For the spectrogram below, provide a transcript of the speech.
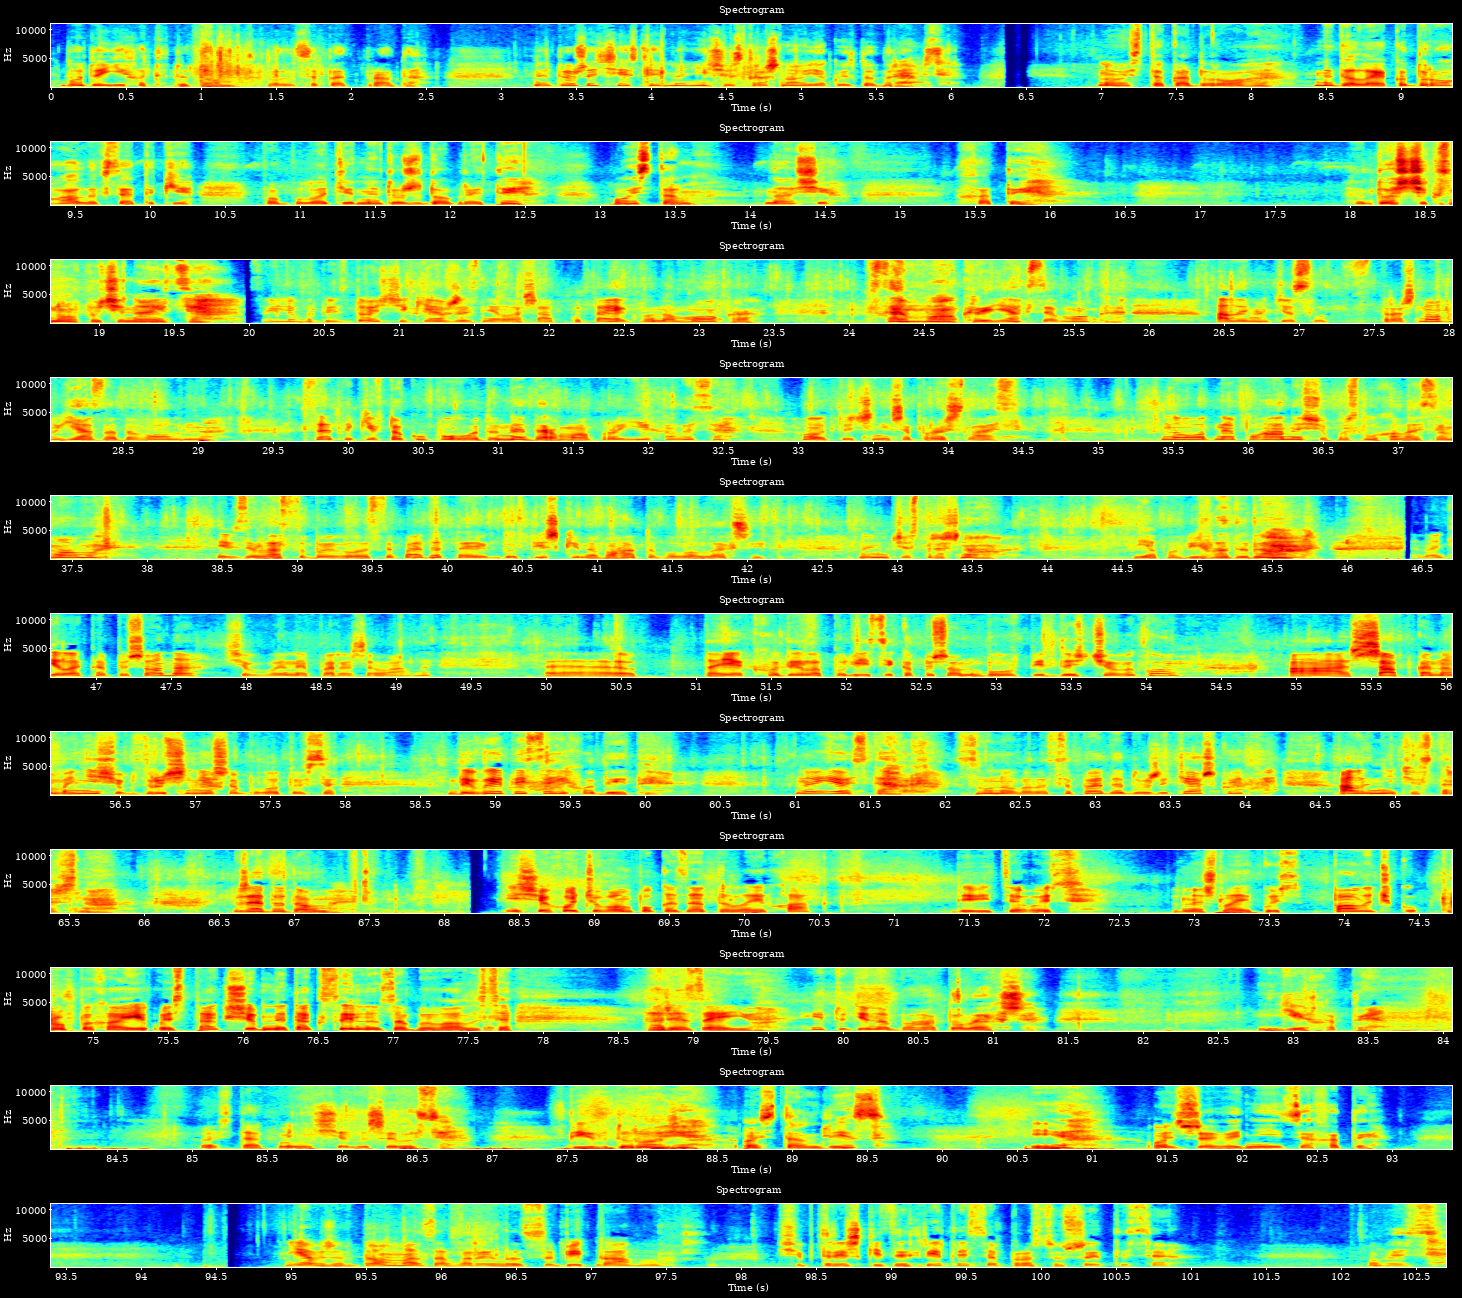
Буду їхати додому. Велосипед, правда, не дуже чистий, ну нічого страшного, якось доберемося. Ну, ось така дорога. Недалека дорога, але все-таки по болоті не дуже добре йти. Ось там наші хати. Дощик знов починається. Силюватись дощик, я вже зняла шапку, та як вона мокра. Все мокре, я вся мокра. Але нічого страшного, я задоволена. Все-таки в таку погоду не дарма проїхалася. О, точніше, пройшлась. Ну, одне погане, що послухалася маму і взяла з собою велосипеда, та якби пішки набагато було легше йти. Ну нічого страшного. Я побігла додому. Наділа капюшона, щоб ви не переживали. Е, та як ходила по лісі, капюшон був під дощовиком, а шапка на мені, щоб зручніше було то все дивитися і ходити. Ну і ось так. Суну велосипеда, дуже тяжко йти, але нічого страшного. Вже додому. І ще хочу вам показати лайфхак. Дивіться, ось знайшла якусь паличку, пропихаю ось так, щоб не так сильно забивалося грязею. І тоді набагато легше їхати. Ось так. Мені ще лишилося пів дороги, ось там ліс. І ось вже видніються хати. Я вже вдома заварила собі каву, щоб трішки зігрітися, просушитися. Ось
